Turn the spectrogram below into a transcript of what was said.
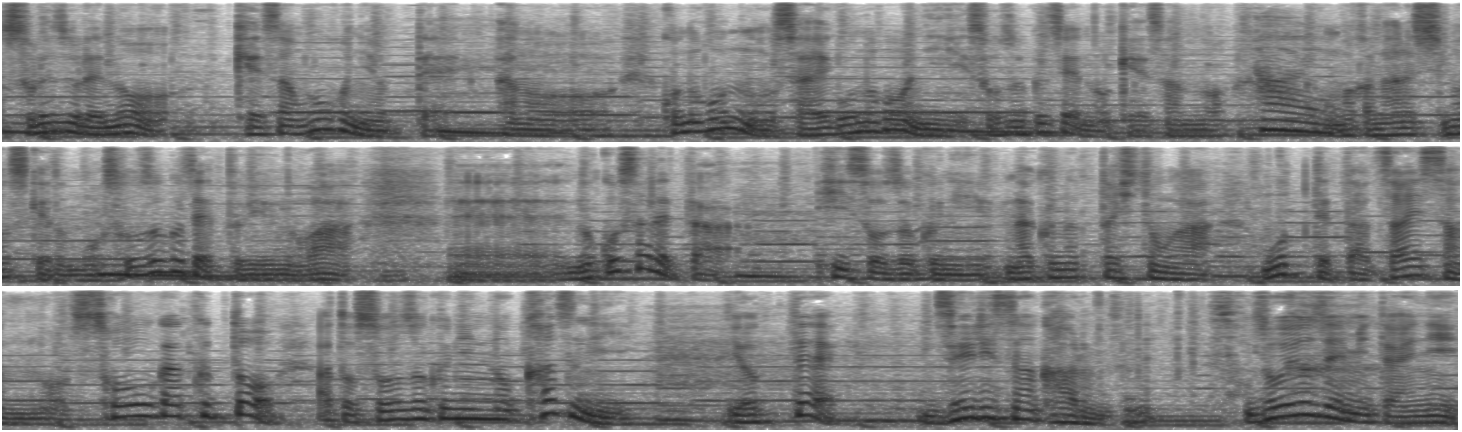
それぞれの計算方法によって、うん、あのこの本の最後の方に相続税の計算の細かな話しますけども、はい、相続税というのは、えー、残された非相続に亡くなった人が持ってた財産の総額とあと相続人の数によって税率が変わるんですよね。贈与税みたいに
